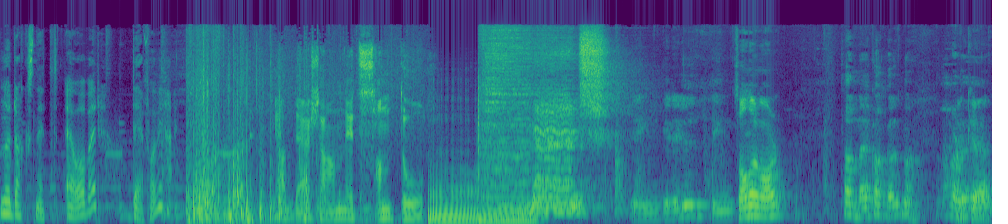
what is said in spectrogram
Når Dagsnytt er over, det får vi her. Ja, der sa han et sant ord. Sånn, da går den. Ta med kakao ut nå. Har Ok. du Jeg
